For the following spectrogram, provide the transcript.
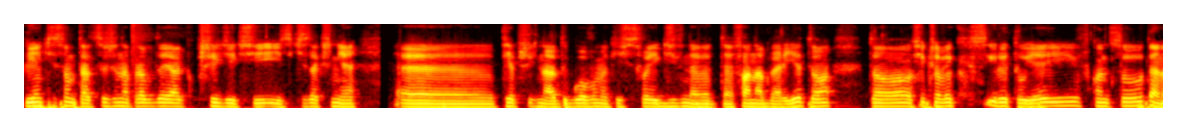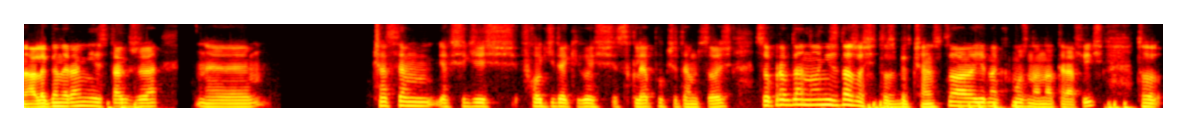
klienci są tacy, że naprawdę jak przyjdzie ci i ci zacznie e, pieprzyć nad głową jakieś swoje dziwne te fanaberie, to, to się człowiek zirytuje i w końcu ten, ale generalnie jest tak, że e, czasem jak się gdzieś wchodzi do jakiegoś sklepu czy tam coś, co prawda no nie zdarza się to zbyt często, ale jednak można natrafić, to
